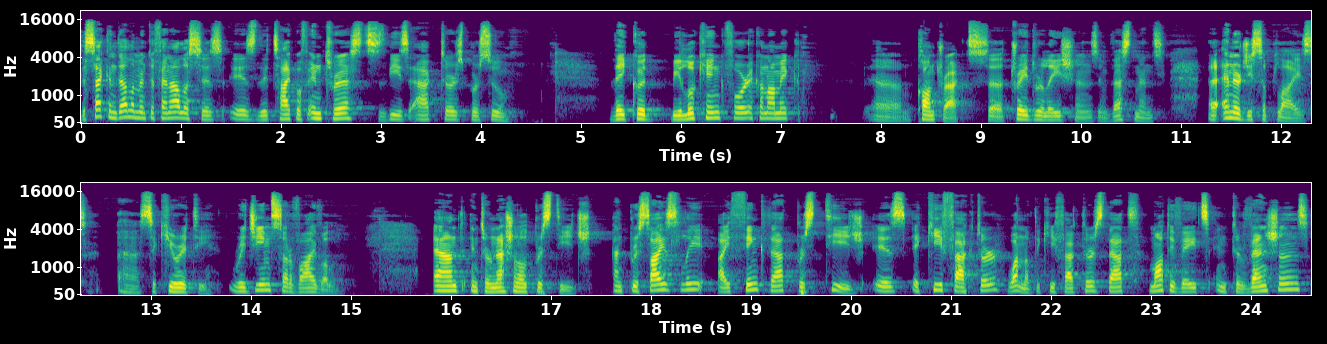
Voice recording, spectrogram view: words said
The second element of analysis is the type of interests these actors pursue. They could be looking for economic uh, contracts, uh, trade relations, investments, uh, energy supplies, uh, security, regime survival, and international prestige. And precisely, I think that prestige is a key factor, one of the key factors that motivates interventions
